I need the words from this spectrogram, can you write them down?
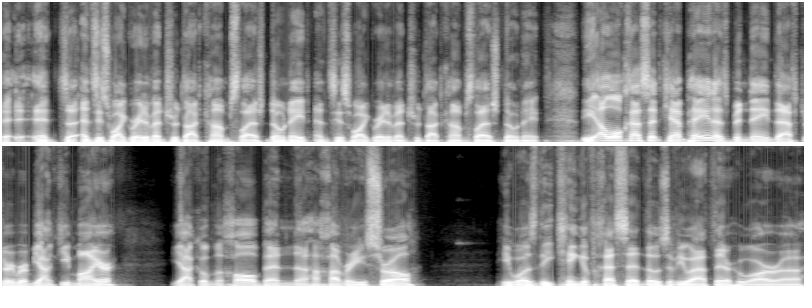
at uh, ncsygreatadventure.com slash donate ncsygreatadventure.com slash donate. The El Chesed campaign has been named after Rabbi Yanki Meyer Yaakov Michal ben uh, Hachaver Yisrael. He was the king of Chesed. Those of you out there who are uh,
